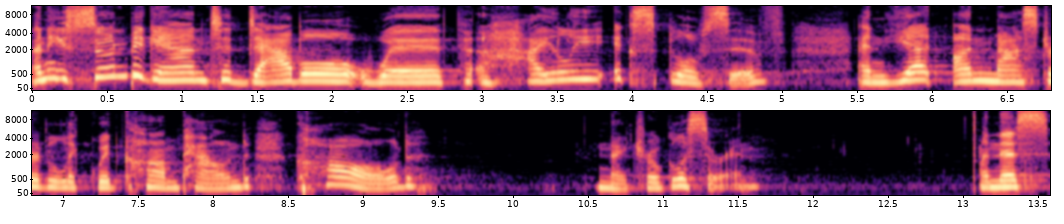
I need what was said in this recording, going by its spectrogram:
And he soon began to dabble with a highly explosive and yet unmastered liquid compound called nitroglycerin. And this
